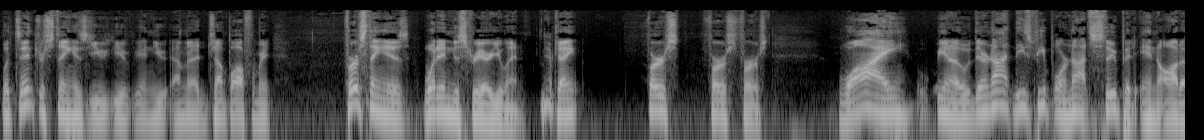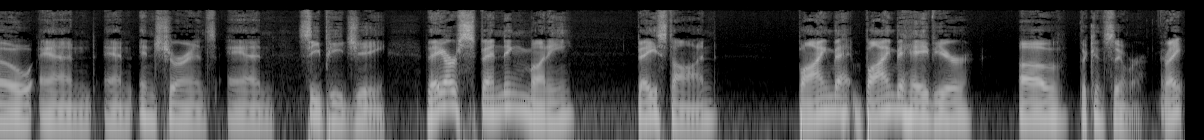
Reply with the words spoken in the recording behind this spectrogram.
what's interesting is you, you and you. I'm going to jump off from it. First thing is, what industry are you in? Yep. Okay. First, first, first. Why? You know, they're not. These people are not stupid in auto and and insurance and CPG. They are spending money based on buying buying behavior of the consumer, right?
